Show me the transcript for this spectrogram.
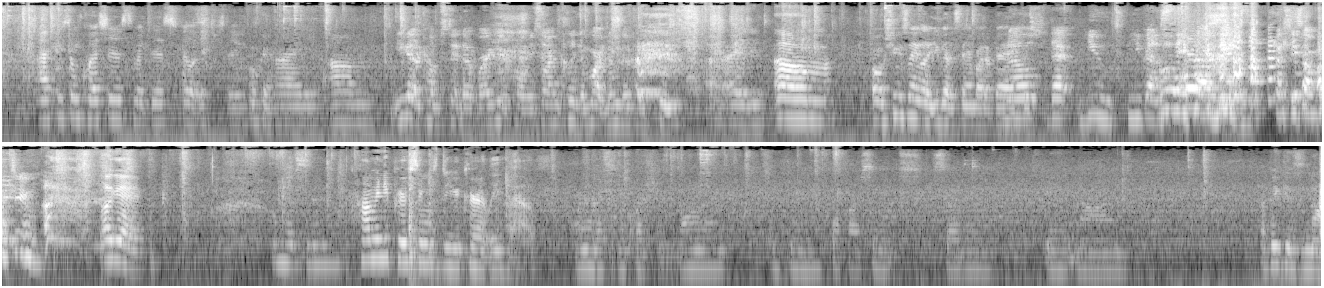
Ask you some questions to make this feel interesting. Okay. Alrighty. Um. You gotta come stand up right here for me so I can clean the mark them nipples, please. Alrighty. Um. Oh, she was saying like you gotta stand by the bag. No, that you you gotta stand oh, by Because she's talking about you. Okay. I'm listening. How many piercings do you currently have? Oh, that's a good question. One, two, three, four, five, six, seven, eight, nine. I think it's nine.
